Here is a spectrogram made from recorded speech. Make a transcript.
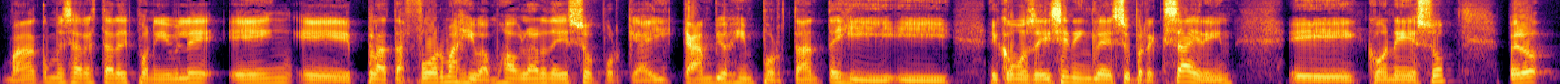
van a comenzar a estar disponibles en eh, plataformas y vamos a hablar de eso porque hay cambios importantes y, como se dice en inglés, super exciting eh, con eso. Pero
